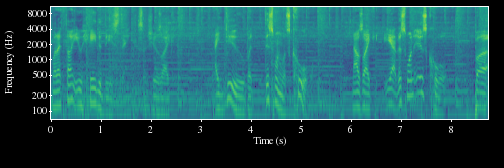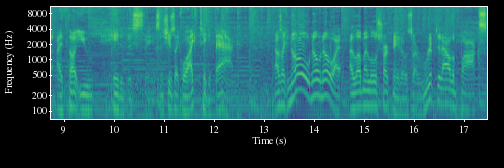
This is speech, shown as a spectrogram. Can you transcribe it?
But I thought you hated these things. And she was like, "I do, but this one was cool." And I was like, "Yeah, this one is cool, but I thought you hated these things." And she's like, "Well, I can take it back." And I was like, "No, no, no. I I love my little Sharknado." So I ripped it out of the box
